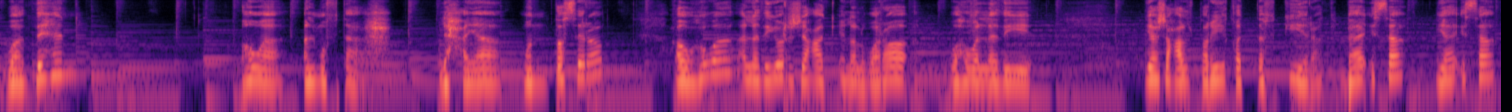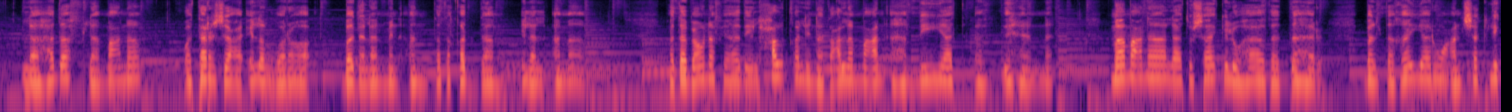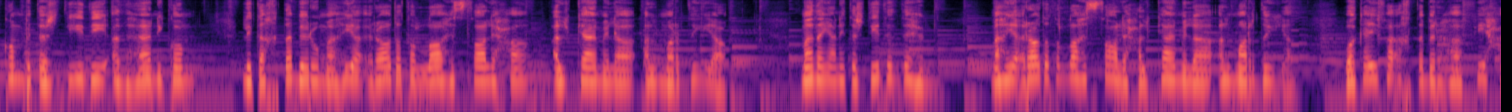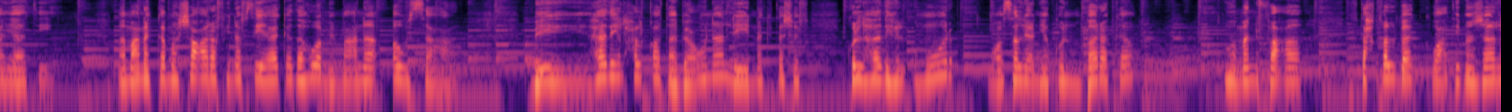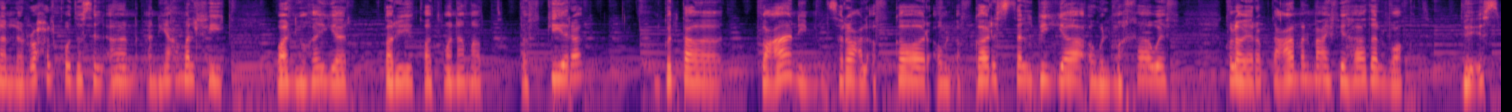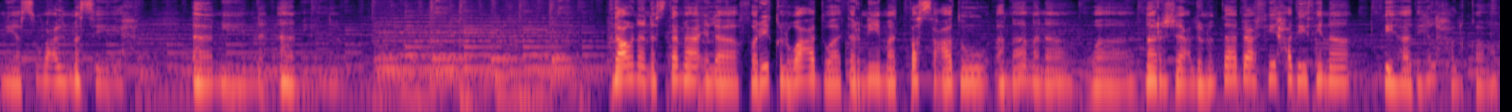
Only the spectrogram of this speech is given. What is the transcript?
والذهن هو المفتاح لحياة منتصرة أو هو الذي يرجعك إلى الوراء وهو الذي يجعل طريقة تفكيرك بائسة يائسة لا هدف لا معنى وترجع إلى الوراء بدلا من أن تتقدم إلى الأمام. فتابعونا في هذه الحلقة لنتعلم معا أهمية الذهن. ما معنى لا تشاكلوا هذا الدهر؟ بل تغيروا عن شكلكم بتجديد أذهانكم لتختبروا ما هي إرادة الله الصالحة الكاملة المرضية. ماذا يعني تجديد الذهن؟ ما هي إرادة الله الصالحة الكاملة المرضية؟ وكيف أختبرها في حياتي؟ ما معنى كما شعر في نفسي هكذا هو من معنى أوسع. بهذه الحلقة تابعونا لنكتشف كل هذه الأمور واصلي أن يكون بركة ومنفعة. افتح قلبك واعطي مجالا للروح القدس الآن أن يعمل فيك وأن يغير طريقة ونمط تفكيرك. إن كنت تعاني من صراع الأفكار أو الأفكار السلبية أو المخاوف. قل يا رب تعامل معي في هذا الوقت باسم يسوع المسيح. آمين آمين. دعونا نستمع إلى فريق الوعد وترنيمة تصعد أمامنا ونرجع لنتابع في حديثنا في هذه الحلقة.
